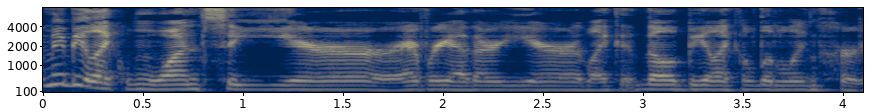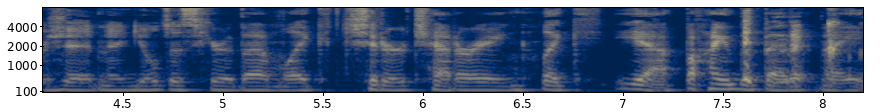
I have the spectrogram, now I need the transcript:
maybe like once a year or every other year. Like there'll be like a little incursion and you'll just hear them like chitter chattering, like, yeah, behind the bed at night.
